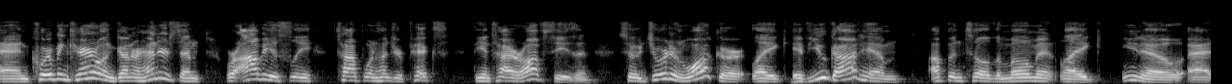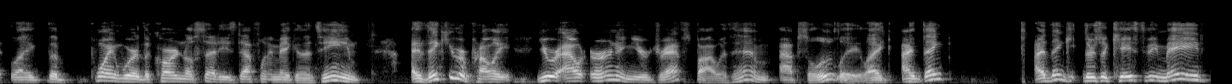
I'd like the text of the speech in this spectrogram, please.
and Corbin Carroll and Gunnar Henderson were obviously top 100 picks the entire offseason. So Jordan Walker, like, if you got him up until the moment, like, you know, at like the point where the Cardinals said he's definitely making the team, I think you were probably you were out earning your draft spot with him. Absolutely. Like I think I think there's a case to be made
